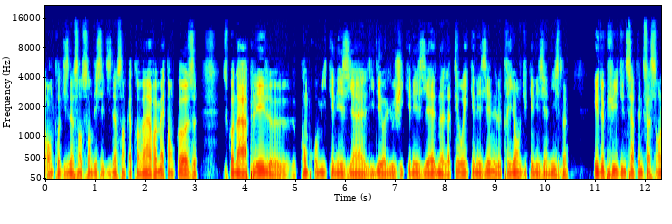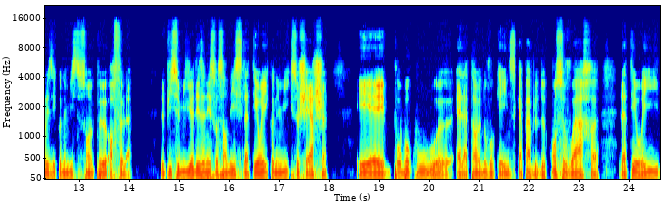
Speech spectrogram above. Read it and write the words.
entre 1970 et 1980 remettent en cause ce qu'on a appelé le, compromis keynésien, l'idéologie keynésienne, la théorie keynésienne et le triomphe du keynésianisme, et depuis, d'une certaine façon, les économistes sont un peu orphelins. Depuis ce milieu des années 70, la théorie économique se cherche et pour beaucoup, euh, elle attend un nouveau Keynes capable de concevoir euh, la théorie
